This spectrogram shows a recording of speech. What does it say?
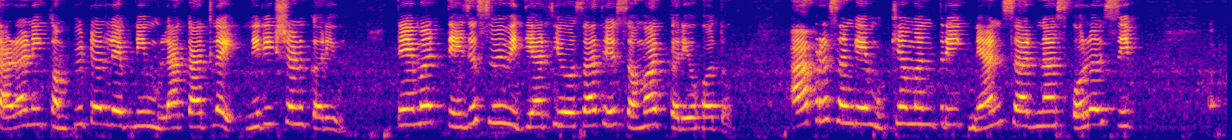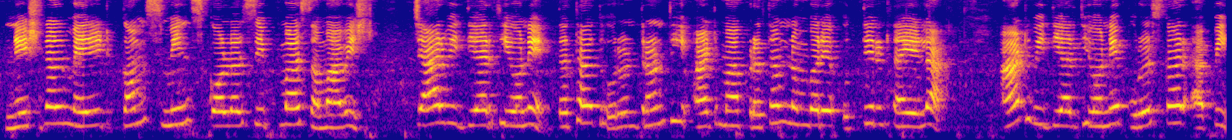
શાળાની કમ્પ્યુટર લેબની મુલાકાત લઈ નિરીક્ષણ કર્યું. તેમજ તેજસ્વી વિદ્યાર્થીઓ સાથે સંવાદ કર્યો હતો. આ પ્રસંગે મુખ્યમંત્રી જ્ઞાન સાધના scholarship national merit cum means સ્કોલરશીપમાં સમાવિષ્ટ. ચાર વિદ્યાર્થીઓને તથા ધોરણ ત્રણથી આઠમાં પ્રથમ નંબરે ઉત્તીર્ણ થયેલા આઠ વિદ્યાર્થીઓને પુરસ્કાર આપી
